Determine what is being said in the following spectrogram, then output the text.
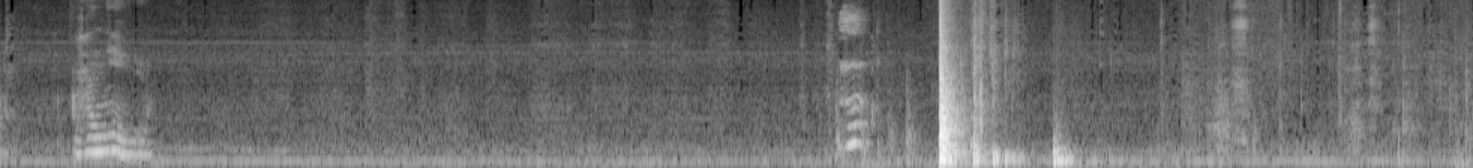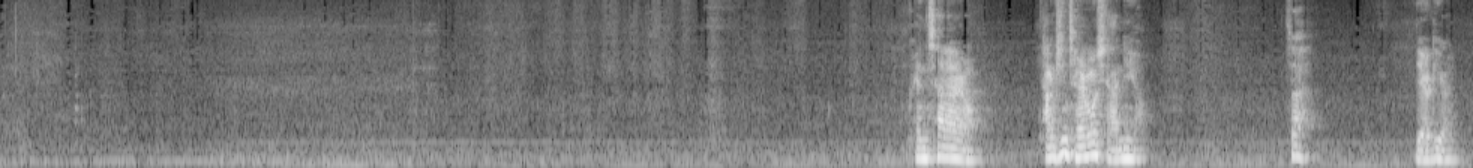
아니에요. 괜찮아요. 당신 잘못이 아니에요. 자, 여기요.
